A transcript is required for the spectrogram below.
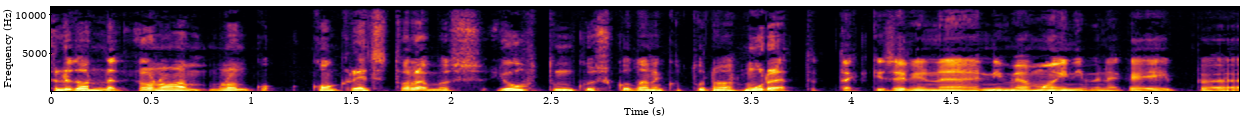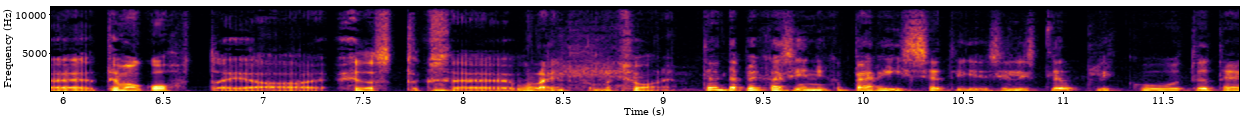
no nüüd on, on olema, mul on konkreetselt olemas juhtum, kus kodanikud tunnevad muret, et äkki selline nime mainimine käib äh, tema kohta ja edastatakse valeinformatsiooni. tähendab, ega siin ikka päris sellist lõplikku tõde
